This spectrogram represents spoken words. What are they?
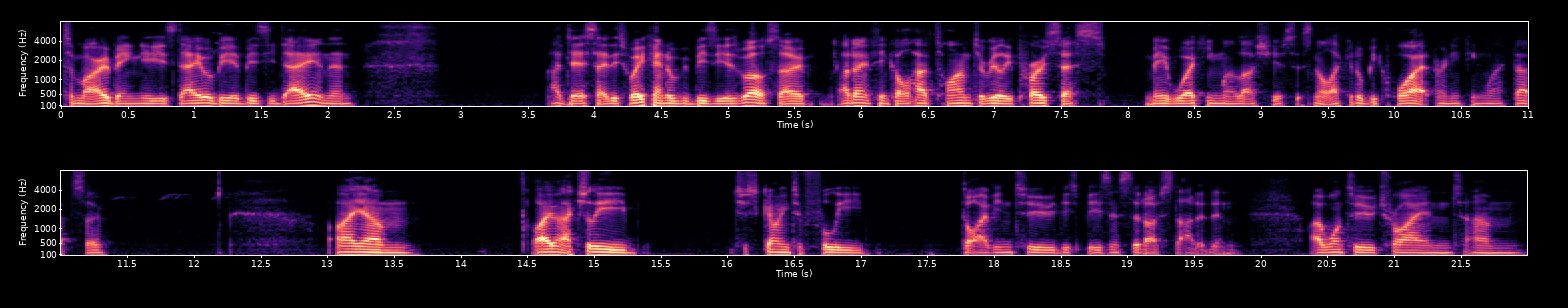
tomorrow being New Year's Day will be a busy day, and then I dare say this weekend will be busy as well. So I don't think I'll have time to really process me working my last shifts. It's not like it'll be quiet or anything like that. So I um I'm actually just going to fully dive into this business that I've started and I want to try and um,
